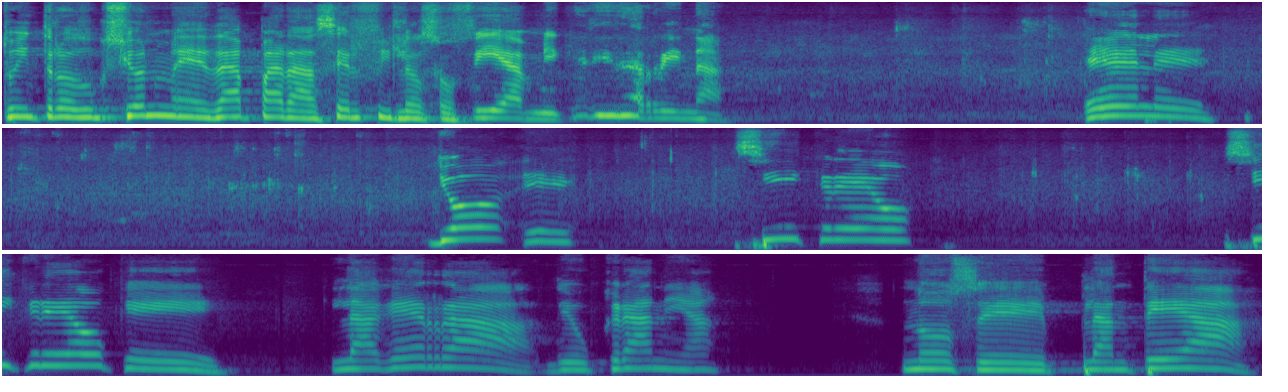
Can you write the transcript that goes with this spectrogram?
Tu introducción me da para hacer filosofía, mi querida Rina. Él, yo eh, sí creo, sí creo que la guerra de Ucrania nos eh, plantea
